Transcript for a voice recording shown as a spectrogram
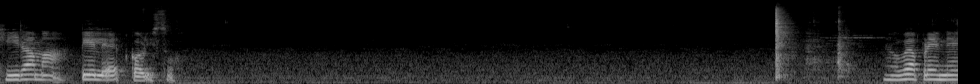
ખીરામાં તેલ એડ કરીશું. હવે આપણે એને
